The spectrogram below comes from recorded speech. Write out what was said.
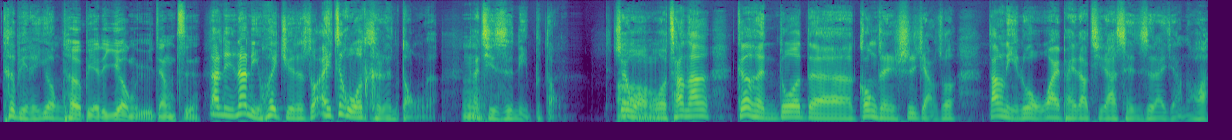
特别的用特别的用语这样子。那你那你会觉得说，哎，这个我可能懂了，那其实你不懂。所以我我常常跟很多的工程师讲说，当你如果外派到其他城市来讲的话，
